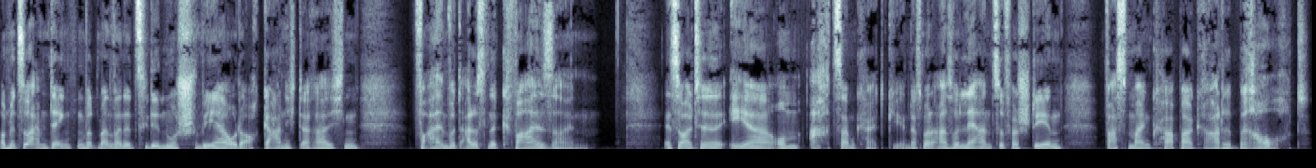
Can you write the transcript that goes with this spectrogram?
Und mit so einem Denken wird man seine Ziele nur schwer oder auch gar nicht erreichen. Vor allem wird alles eine Qual sein. Es sollte eher um Achtsamkeit gehen, dass man also lernt zu verstehen, was mein Körper gerade braucht.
